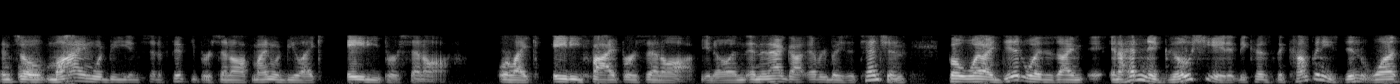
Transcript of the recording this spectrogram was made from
and so mine would be instead of fifty percent off, mine would be like eighty percent off or like eighty five percent off, you know, and and then that got everybody's attention. But what I did was is I and I had to negotiate it because the companies didn't want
